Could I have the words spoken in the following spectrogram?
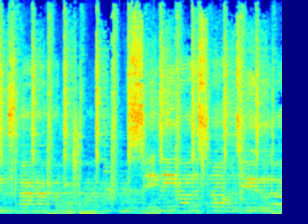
found. Sing the songs you love.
